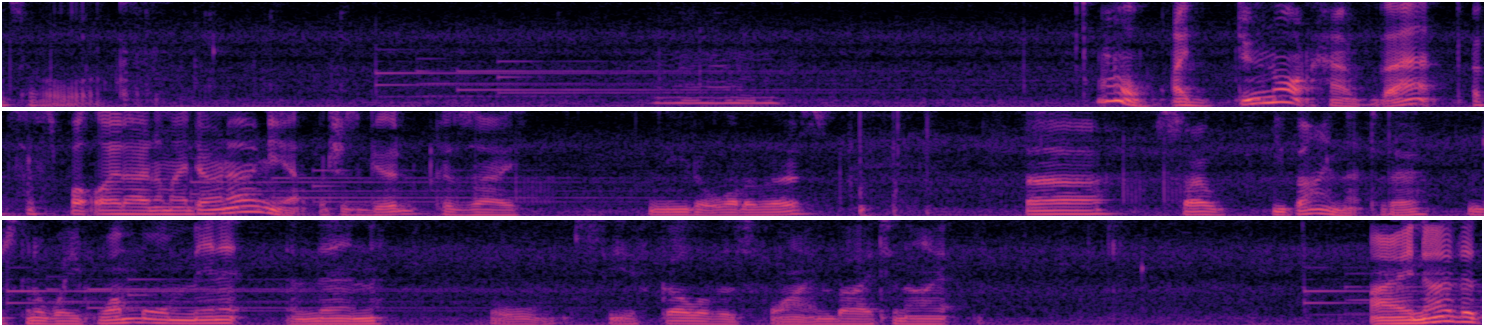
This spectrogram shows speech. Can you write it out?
Let's have a look. Um, oh, I do not have that. That's a spotlight item I don't own yet, which is good, because I need a lot of those. Uh, so I'll be buying that today. I'm just going to wait one more minute, and then we'll see if Gulliver's flying by tonight. I know that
